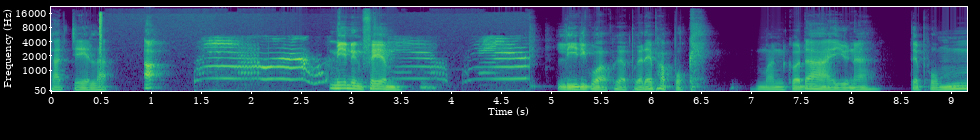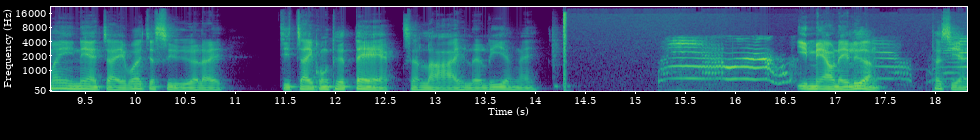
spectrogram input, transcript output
ชัดเจนละอะมีหนึ่งเฟรมรีดีกว่าเผื่อเผื่อได้ภาพปก มันก็ได้อยู่นะ แต่ผมไม่แน่ใจว่าจะสื่ออะไร จิตใจของเธอแตกสลายหรือหรือยังไง อีเมลในเรื่อง ถ้าเสียง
